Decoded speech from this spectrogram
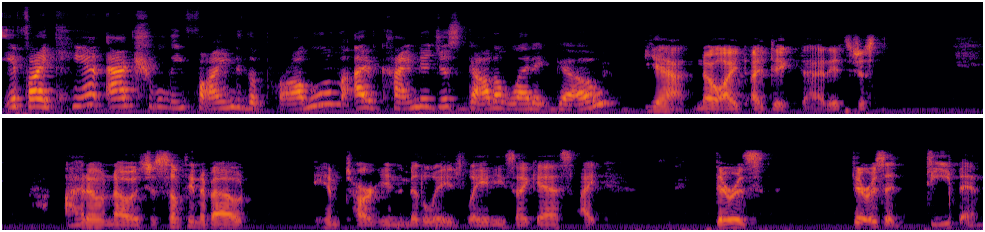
if I can't actually find the problem, I've kind of just gotta let it go. Yeah, no, I, I dig that. It's just, I don't know. It's just something about him targeting the middle-aged ladies. I guess I there is there is a deep and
